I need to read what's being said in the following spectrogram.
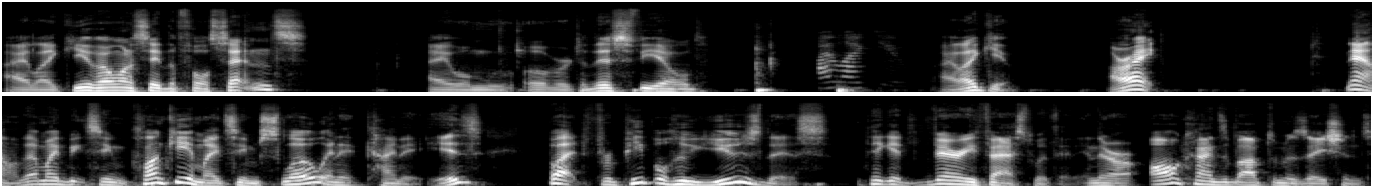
I like you. If I want to say the full sentence, I will move over to this field. I like you. I like you. All right. Now, that might be, seem clunky. It might seem slow, and it kind of is. But for people who use this, they get very fast with it. And there are all kinds of optimizations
